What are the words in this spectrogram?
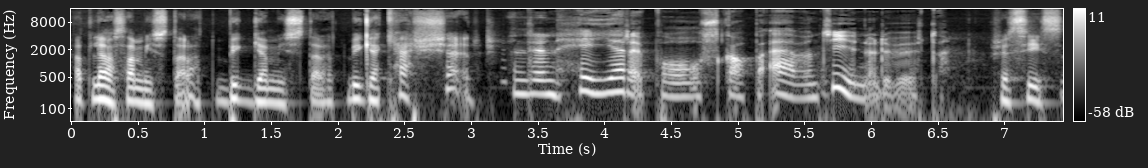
att lösa mystar, att bygga mystar, att bygga cacher? Eller en hejare på att skapa äventyr när du är ute. Precis.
